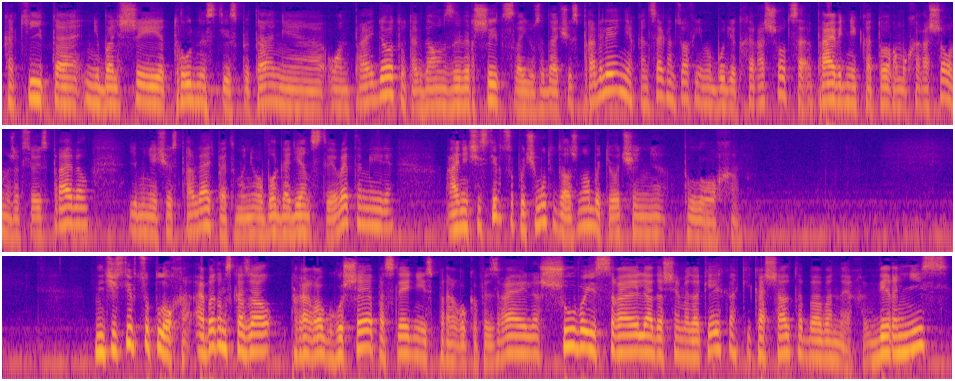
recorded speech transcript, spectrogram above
какие-то небольшие трудности, испытания он пройдет, то тогда он завершит свою задачу исправления, в конце концов ему будет хорошо. Праведник, которому хорошо, он уже все исправил, ему нечего исправлять, поэтому у него благоденствие в этом мире. А нечестивцу почему-то должно быть очень плохо. Нечестивцу плохо. Об этом сказал пророк Гуше, последний из пророков Израиля. Шува Израиля адашем элакейха кикашальта баванеха. Вернись,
